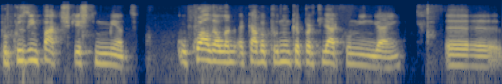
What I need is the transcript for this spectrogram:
porque os impactos que este momento, o qual ela acaba por nunca partilhar com ninguém, uh,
